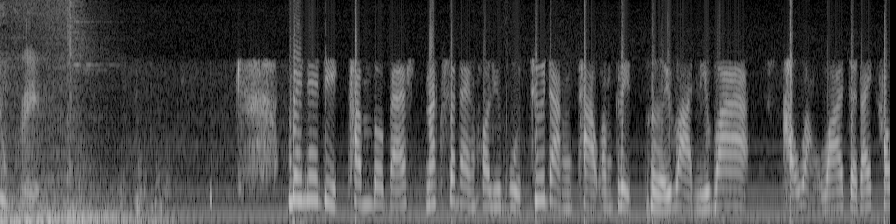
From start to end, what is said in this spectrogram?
ยูเครนเบเนดิกต์ คัมเบอร์แบตช์นักแสดงฮอลลีวูดชื่อดังชาวอังกฤษเผยวานนี้ว่า เขาหวังว่าจะได้เข้า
